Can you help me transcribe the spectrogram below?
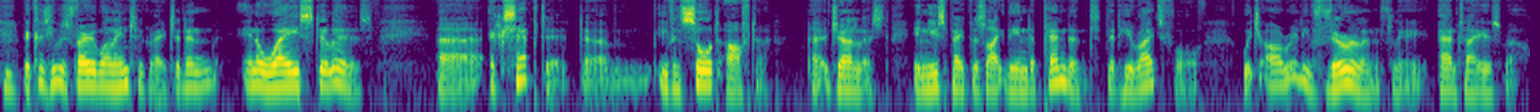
Hmm. because he was very well integrated and, in a way, still is. Uh, accepted, um, even sought after uh, journalist in newspapers like The Independent that he writes for, which are really virulently anti Israel.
